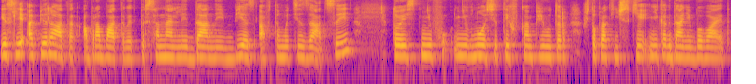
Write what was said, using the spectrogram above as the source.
если оператор обрабатывает персональные данные без автоматизации, то есть не, не вносит их в компьютер, что практически никогда не бывает,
